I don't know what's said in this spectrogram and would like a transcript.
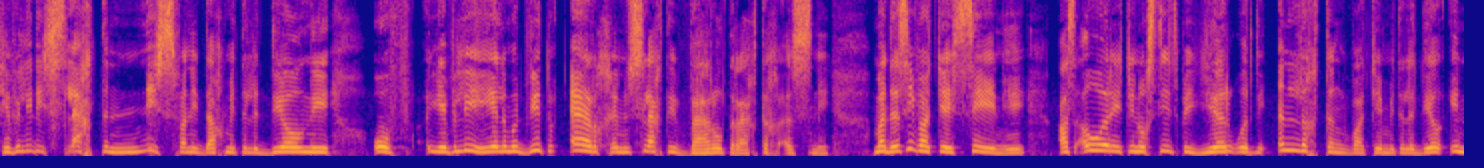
jy wil nie die slegte nuus van die dag met hulle deel nie of jy wil nie hulle moet weet hoe erg en hoe sleg die wêreld regtig is nie maar dis nie wat jy sê nie As ouer het jy nog steeds beheer oor die inligting wat jy met hulle deel en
